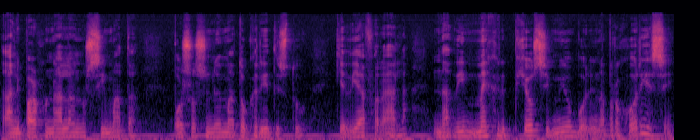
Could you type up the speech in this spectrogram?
αν υπάρχουν άλλα νοσήματα, πόσο είναι ο αιματοκρίτης του και διάφορα άλλα, να δει μέχρι ποιο σημείο μπορεί να προχωρήσει.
